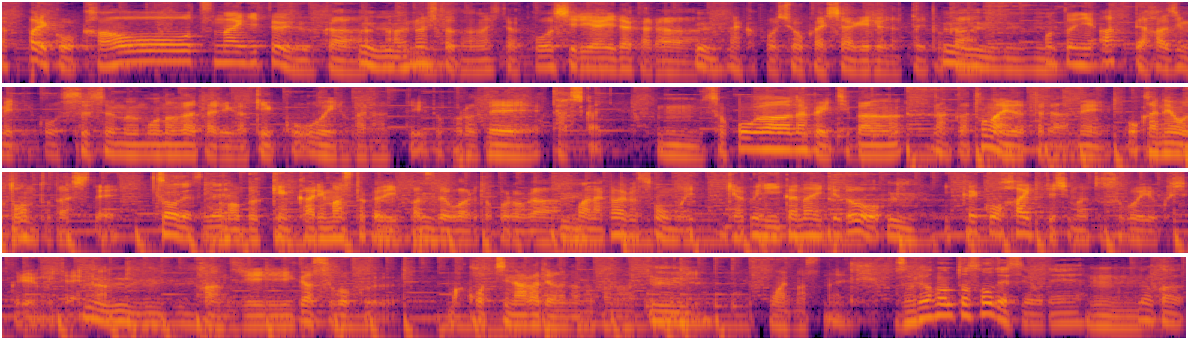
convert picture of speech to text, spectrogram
やっぱりこう顔つなぎというか、うんうんうんあの人とあの人はこう知り合いだから、うん。なんかこう紹介してあげるだったりとか、うんうんうん本当に会って初めてこう進む物語が結構多いのかなっていうところで、確かに。うん、そこがなんか一番なんか都内だったらねお金をドンと出してそうですね。この物件借りますとかで一発で終わるところが、まあ、なかなかそうも逆にいかないけど、うん。一回こう入ってしまうとすごいよくしてくれるみたいなうんうんうんうん。感じがすごく、まあ、こっちならではなのかなというふうに思いますね。それは本当そうですよね、うん。なんか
